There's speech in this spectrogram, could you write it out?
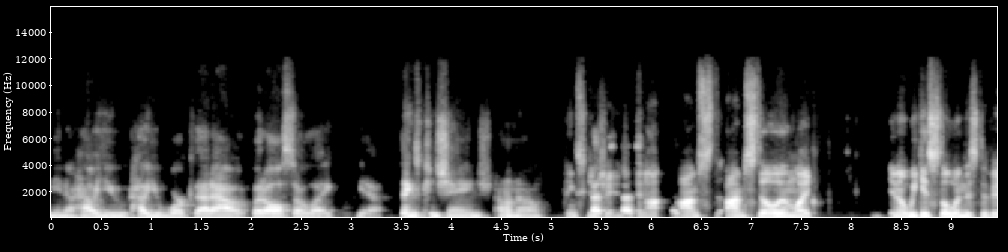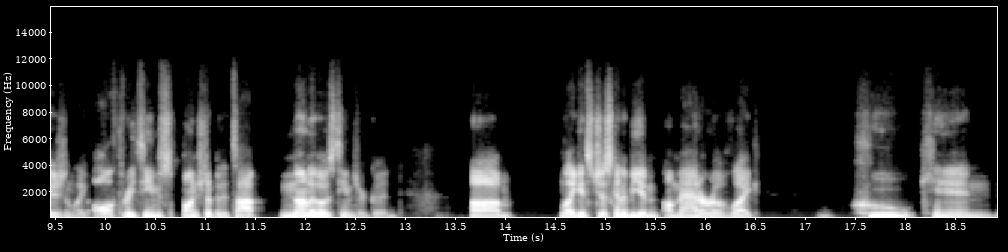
you know how you how you work that out. But also like yeah, things can change. I don't know. Things can that's, change, that's, and I, I'm st- I'm still in like, you know, we can still win this division. Like all three teams bunched up at the top, none of those teams are good. Um, like it's just going to be a, a matter of like who can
